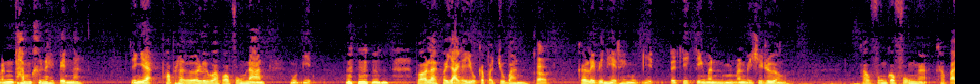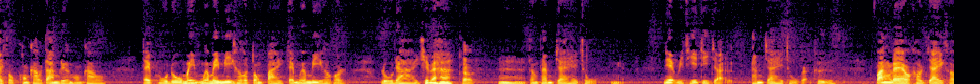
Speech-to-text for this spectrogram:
มันทำขึ้นให้เป็นนะ อย่างเงี้ย พอเผลอหรือว่าพอฟุ้งนานหงุดหงิด เพราะอะไร เพราะอยากจะอยู่กับปัจจุบันครับ ก็เลยเป็นเหตุให้หงุดหงิด แต่จริงๆมันมันไม่ใช่เรื่อง เขาฟุ้งก็ฟุ้งอะ เข้าไปก็ของเขาตามเรื่องของเขา แต่ผู้ดูไม่เมื่อไม่มีเขาก็ตรงไป แต่เมื่อมีเขาก็รู้ได้ใช่ไหมฮะครับอ่าต้องทำใจให้ถูกเนี่ย เนี่ยวิธีที่จะทำใจให้ถูกอะคือ ฟังแล้วเข้าใจก็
